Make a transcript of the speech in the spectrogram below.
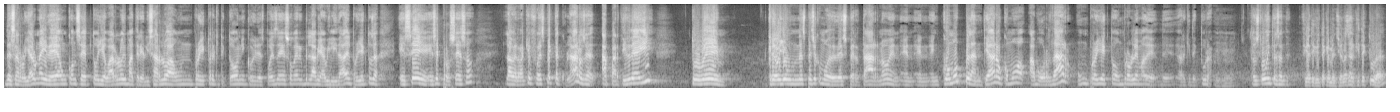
desarrollar una idea, un concepto, llevarlo y materializarlo a un proyecto arquitectónico y después de eso ver la viabilidad del proyecto. O sea, ese, ese proceso, la verdad que fue espectacular. O sea, a partir de ahí tuve, creo yo, una especie como de despertar, ¿no? En, en, en, cómo plantear o cómo abordar un proyecto o un problema de, de arquitectura. Entonces estuvo interesante. Fíjate que ahorita que mencionas arquitectura,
